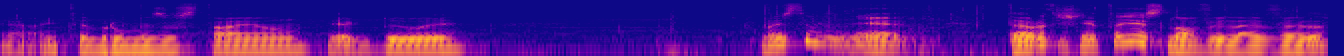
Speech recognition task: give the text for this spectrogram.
Ja, i te brumy zostają jak były. No jestem, nie, teoretycznie to jest nowy level.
